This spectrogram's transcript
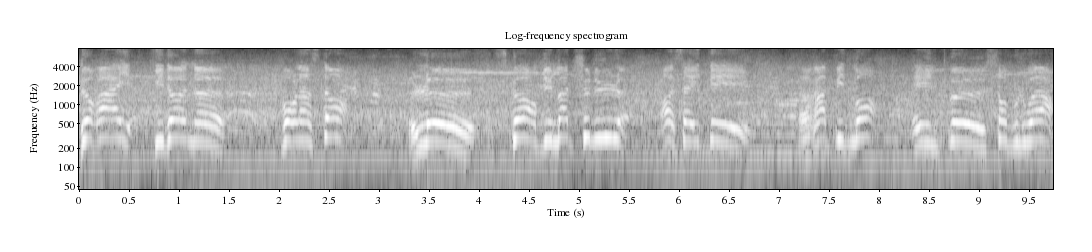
de rail qui donne euh, pour l'instant le score du match nul. Ah, ça a été rapidement et il peut s'en vouloir.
